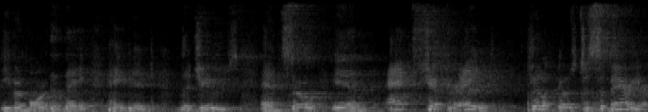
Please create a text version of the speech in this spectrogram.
even more than they hated the Jews. And so in Acts chapter 8, Philip goes to Samaria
